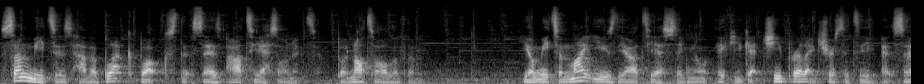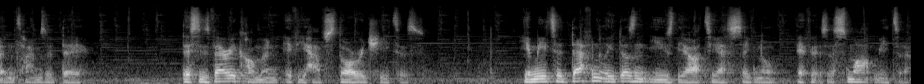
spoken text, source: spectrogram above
Some meters have a black box that says RTS on it, but not all of them. Your meter might use the RTS signal if you get cheaper electricity at certain times of day. This is very common if you have storage heaters. Your meter definitely doesn't use the RTS signal if it's a smart meter.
